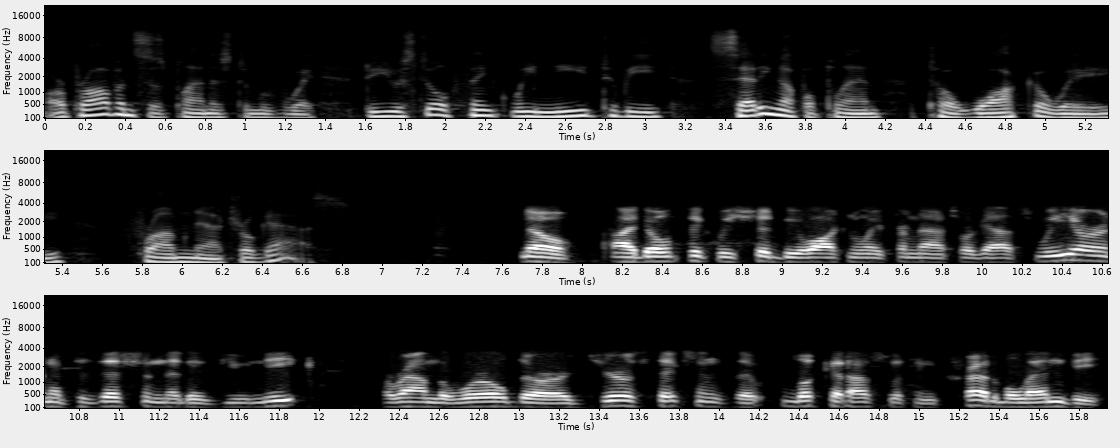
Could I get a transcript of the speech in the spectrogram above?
our province's plan is to move away. Do you still think we need to be setting up a plan to walk away from natural gas? No, I don't think we should be walking away from natural gas. We are in a position that is unique around the world. There are jurisdictions that look at us with incredible envy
